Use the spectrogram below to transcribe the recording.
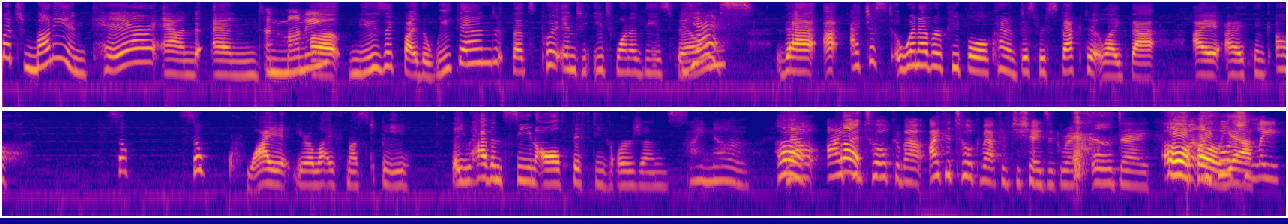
much money and care and and And money. uh, music by the Weeknd that's put into each one of these films yes. That I, I just whenever people kind of disrespect it like that I, I think oh so so quiet your life must be that you haven't seen all 50 versions I know. Ah, now I but- could talk about I could talk about Fifty Shades of Grey all day. Oh, but yeah. unfortunately,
